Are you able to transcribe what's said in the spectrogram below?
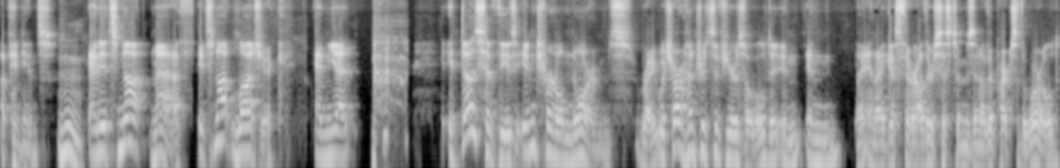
opinions, mm. and it's not math, it's not logic, and yet it does have these internal norms, right, which are hundreds of years old. In in and I guess there are other systems in other parts of the world.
